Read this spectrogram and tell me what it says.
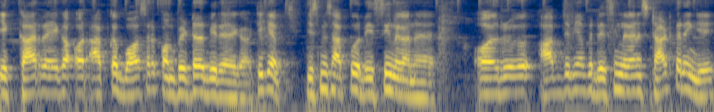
एक कार रहेगा और आपका बहुत सारा कंप्यूटर भी रहेगा, ठीक है? जिसमें से आपको रेसिंग लगाना है। और आप जब यहाँ पे रेसिंग लगाना स्टार्ट करेंगे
